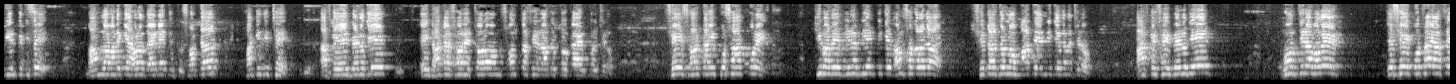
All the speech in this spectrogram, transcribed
বিএনপি দিছে? মামলা মানে কি এখনও দেয় নাই কিন্তু সরকার ফাঁকি দিচ্ছে। আজকে এই এই ঢাকা শহরে চরম সন্ত্রাসের রাজত্ব কায়েম করেছিল। সে সরকারি পোশাক পরে কীভাবে বিএনপিকে ধ্বংস করা যায়? সেটার জন্য মাঠে নিজে নেমেছিল। আজকে সেই বেনজির মন্ত্রীরা বলেন যে সে কোথায় আছে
